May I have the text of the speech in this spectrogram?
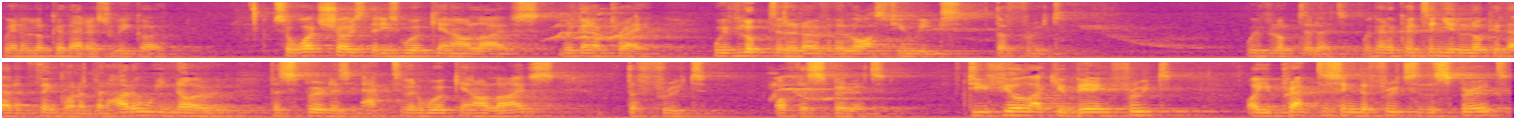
We're going to look at that as we go. So, what shows that He's working in our lives? We're going to pray. We've looked at it over the last few weeks the fruit. We've looked at it. We're going to continue to look at that and think on it. But how do we know the Spirit is active and working in our lives? The fruit of the Spirit. Do you feel like you're bearing fruit? Are you practicing the fruits of the Spirit?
